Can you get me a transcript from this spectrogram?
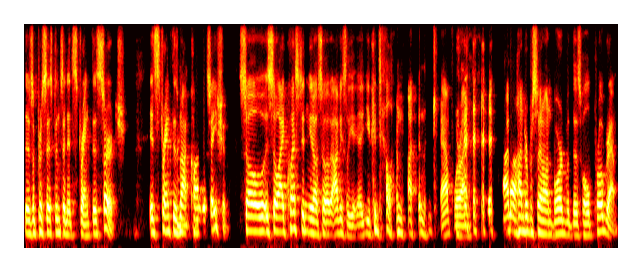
There's a persistence and its strength is search. Its strength is not conversation. So so I question, you know, so obviously uh, you can tell I'm not in the camp where I'm I'm 100% on board with this whole program.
